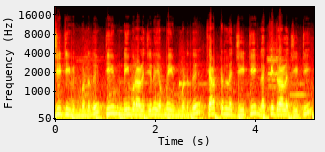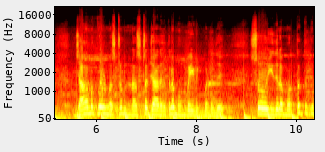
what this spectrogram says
ஜிடி வின் பண்ணுது. டீம் நியூமராலஜியில் எம்ஐ வின் பண்ணுது. கேப்டனில் ஜிடி லக்கி ட்ராவில் ஜிடி ஜாமக்கோல் மற்றும் நஷ்ட ஜாதகத்தில் மும்பை வின் பண்ணுது. ஸோ இதில் மொத்தத்துக்கு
